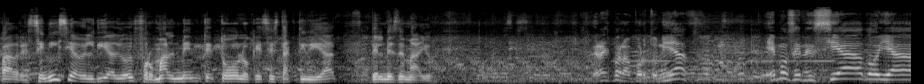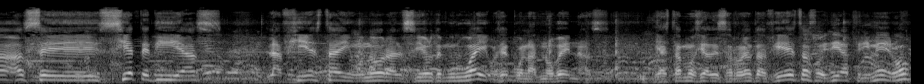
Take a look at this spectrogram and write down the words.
Padre, se inicia el día de hoy formalmente todo lo que es esta actividad del mes de mayo. Gracias por la oportunidad. Hemos iniciado ya hace siete días la fiesta en honor al Señor de Uruguay, o sea, con las novenas. Ya estamos ya desarrollando las fiestas. Hoy día primero,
